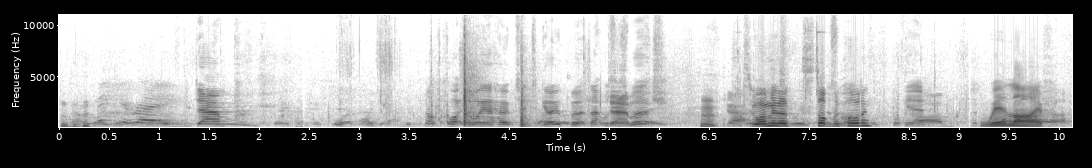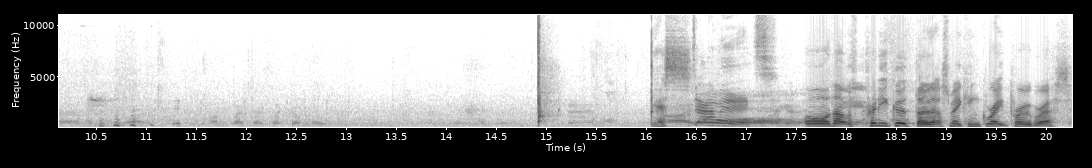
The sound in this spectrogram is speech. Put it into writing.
Make it rain. Damp. Not quite the way I hoped it to go, but that was his Damn. work. Hmm. Do you want me to stop recording? Yeah. We're live. Yes. Damn it! Oh, that was pretty good though. That's making great progress.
